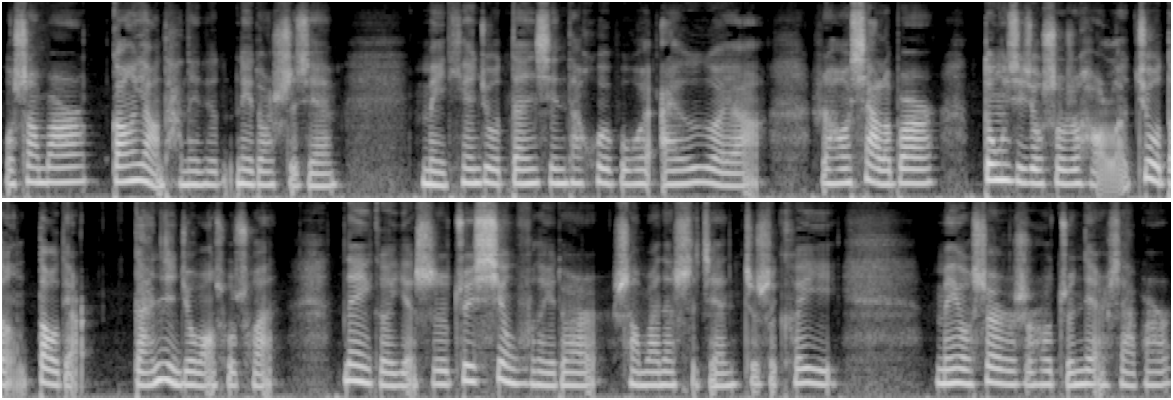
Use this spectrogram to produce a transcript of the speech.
我上班刚养它那那段时间，每天就担心它会不会挨饿呀。然后下了班，东西就收拾好了，就等到点儿，赶紧就往出窜。那个也是最幸福的一段上班的时间，就是可以。没有事儿的时候准点下班，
